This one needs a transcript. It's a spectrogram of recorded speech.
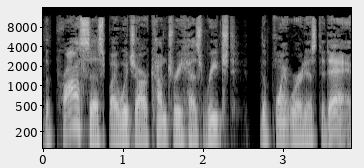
the process by which our country has reached the point where it is today,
